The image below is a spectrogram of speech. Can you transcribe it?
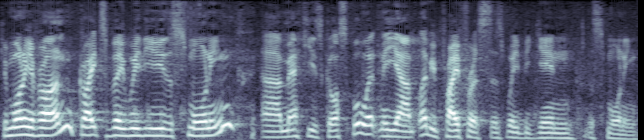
Good morning, everyone. Great to be with you this morning. Uh, Matthew's Gospel. Let me, um, let me pray for us as we begin this morning.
